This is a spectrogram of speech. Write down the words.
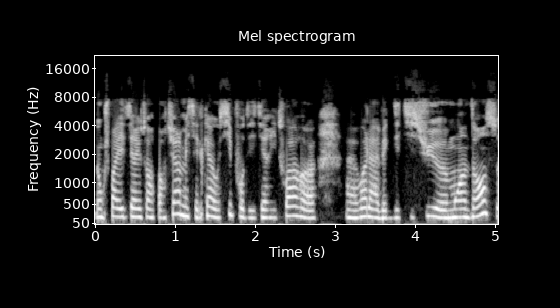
Donc je parlais des territoires portuaires, mais c'est le cas aussi pour des territoires euh, voilà avec des tissus moins denses.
